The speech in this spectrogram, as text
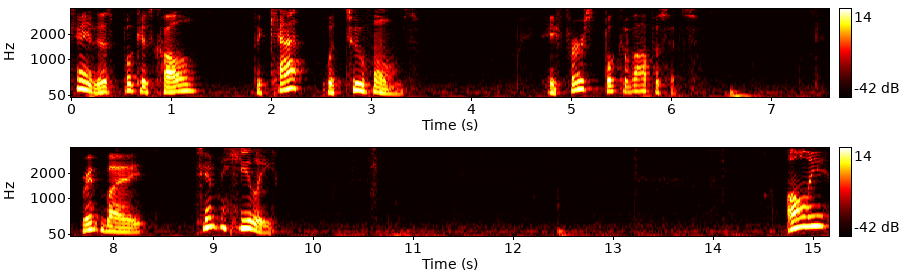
Okay, this book is called The Cat with Two Homes, a first book of opposites, written by Tim Healey. Ollie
